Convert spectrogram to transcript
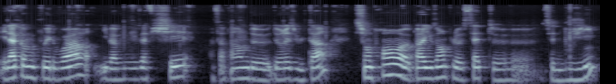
Et là, comme vous pouvez le voir, il va vous afficher un certain nombre de, résultats. Si on prend euh, par exemple cette, bougie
